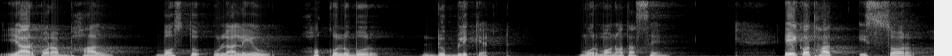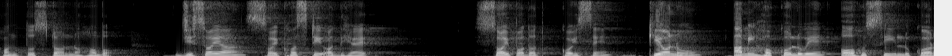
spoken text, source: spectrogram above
ইয়াৰ পৰা ভাল বস্তু ওলালেও সকলোবোৰ ডুপ্লিকেট মোৰ মনত আছে। এই কথাত ঈশ্বৰ সন্তুষ্ট নহ'ব। যিচয়া ছয়ষষ্ঠি অধ্যায়ত ছয় পদত কৈছে কিয়নো আমি সকলোৱে অসুচী লোকৰ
